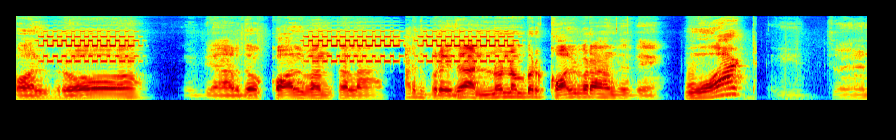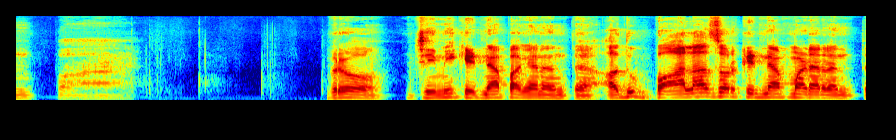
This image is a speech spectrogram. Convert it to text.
ಕಾಲ್ ಬ್ರೋ ಇದ್ಯಾರ್ದೋ ಕಾಲ್ ಬಂತಲ್ಲ. ಯಾರ್ದು ಬ್ರೋ ಇದು? ಅನ್ನೋ ನಂಬರ್ ಕಾಲ್ ಬರ ಅಂತದೆ ವಾಟ್ ಇದೇನಪ್ಪ? ಬ್ರೋ ಜಿಮಿ ಕಿಡ್ನಾಪ್ ಆಗ್ಯಾನಂತ. ಅದು ಬಾಲಾಸ್ ಅವ್ರ ಕಿಡ್ನಾಪ್ ಮಾಡ್ಯಾರಂತ.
